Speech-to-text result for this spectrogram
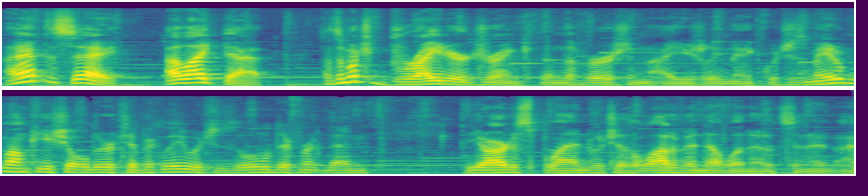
I have to say, I like that. It's a much brighter drink than the version I usually make, which is made with monkey shoulder typically, which is a little different than the artist blend, which has a lot of vanilla notes in it, I,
